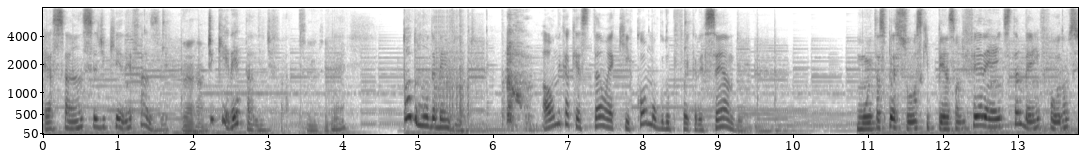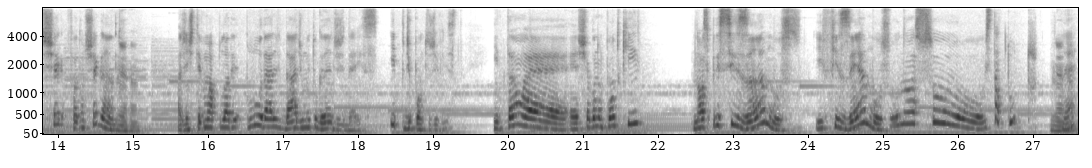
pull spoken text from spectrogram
essa ânsia de querer fazer, uhum. de querer estar ali de fato. Sim, sim. Né? Todo mundo é bem-vindo. A única questão é que, como o grupo foi crescendo, muitas pessoas que pensam diferentes também foram, se che foram chegando. Uhum. A gente teve uma pluralidade muito grande de ideias e de pontos de vista. Então, é, é, chegou num ponto que nós precisamos e fizemos o nosso estatuto. Uhum. Né?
